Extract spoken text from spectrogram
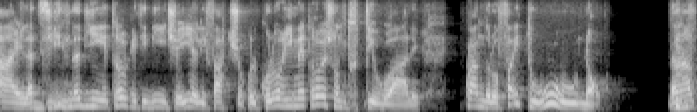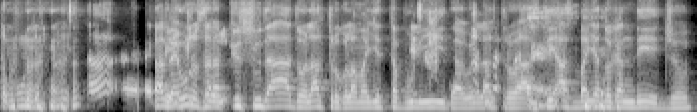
hai l'azienda dietro che ti dice io li faccio col colorimetro e sono tutti uguali. Quando lo fai tu, no. Da un altro punto di vista, eh, vabbè, uno sarà più sudato, l'altro con la maglietta pulita, esatto. quell'altro ha, ha sbagliato candeggio.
